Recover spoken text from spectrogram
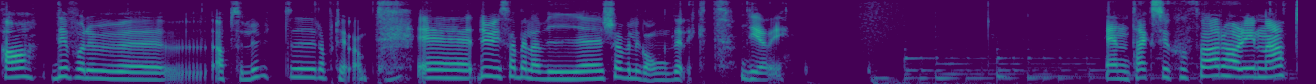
Ja, det får du eh, absolut eh, rapportera om. Eh, du Isabella, vi kör väl igång direkt. Det gör vi. En taxichaufför har i natt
